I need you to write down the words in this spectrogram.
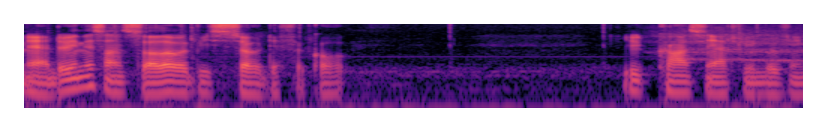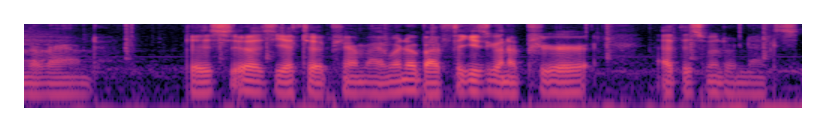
Yeah, doing this on solo would be so difficult. You'd constantly have to be moving around. Okay, this has yet to appear in my window, but I think he's gonna appear at this window next.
